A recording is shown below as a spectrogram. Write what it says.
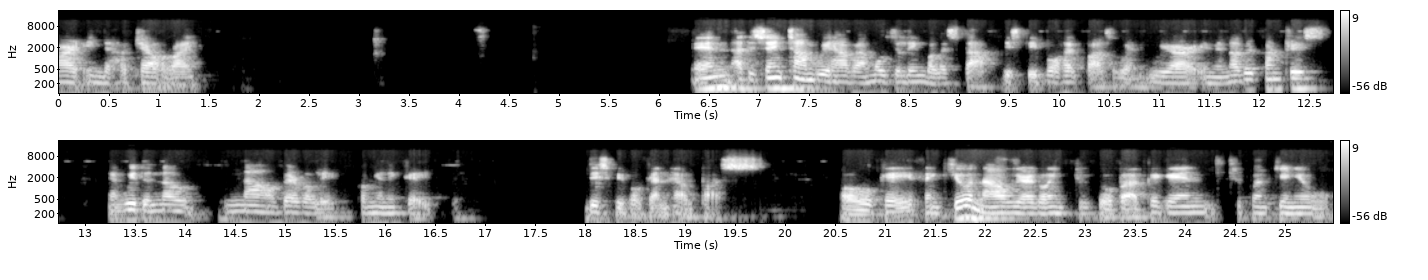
are in the hotel, right? And at the same time, we have a multilingual staff. These people help us when we are in another countries and we don't know now verbally communicate. These people can help us. Okay, thank you. Now we are going to go back again to continue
